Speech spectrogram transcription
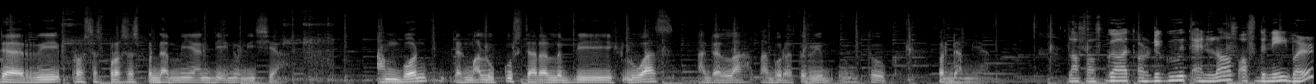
dari proses-proses perdamaian di Indonesia. Ambon dan Maluku secara lebih luas adalah laboratorium untuk perdamaian. Love of God or the good and love of the neighbor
